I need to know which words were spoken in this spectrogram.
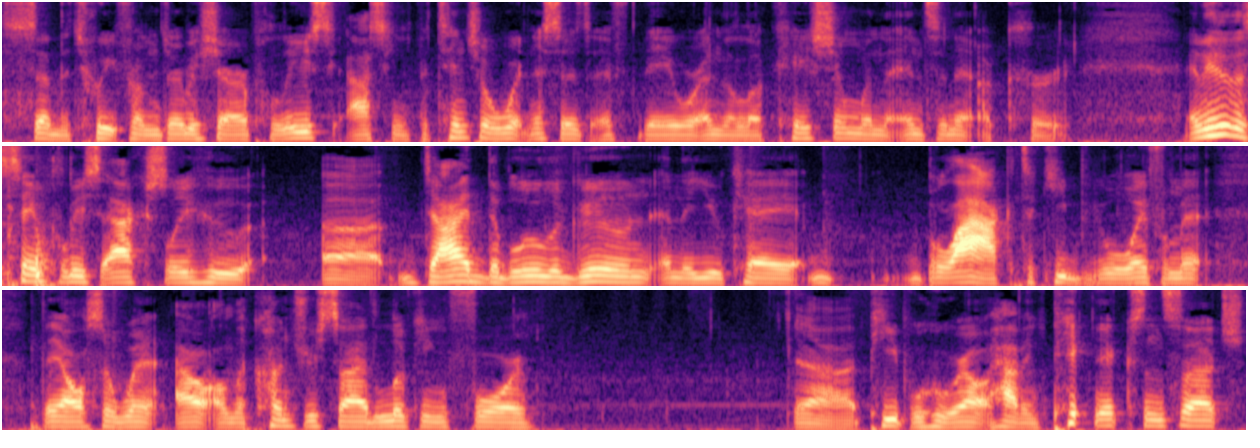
said the tweet from Derbyshire Police asking potential witnesses if they were in the location when the incident occurred. And these are the same police actually who uh, dyed the Blue Lagoon in the UK black to keep people away from it. They also went out on the countryside looking for uh, people who were out having picnics and such,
